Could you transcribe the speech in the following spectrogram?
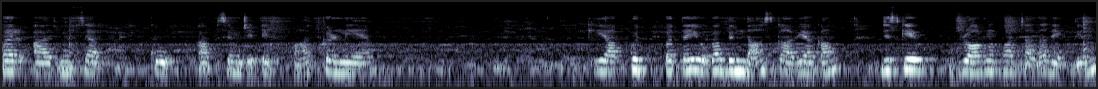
पर आज मुझसे आपको, आपसे मुझे एक बात करनी है कि आपको पता ही होगा बिंदास काव्या का, जिसके ब्लॉग मैं बहुत ज़्यादा देखती हूँ,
